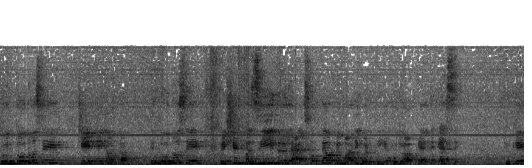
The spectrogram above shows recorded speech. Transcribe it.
तो इन दोनों से चेंज नहीं आता। इन दोनों से पेशेंट मज़ीद रिलैक्स होता है और बीमारी बढ़ती है। वो जो आप कहते कैसे? क्योंकि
